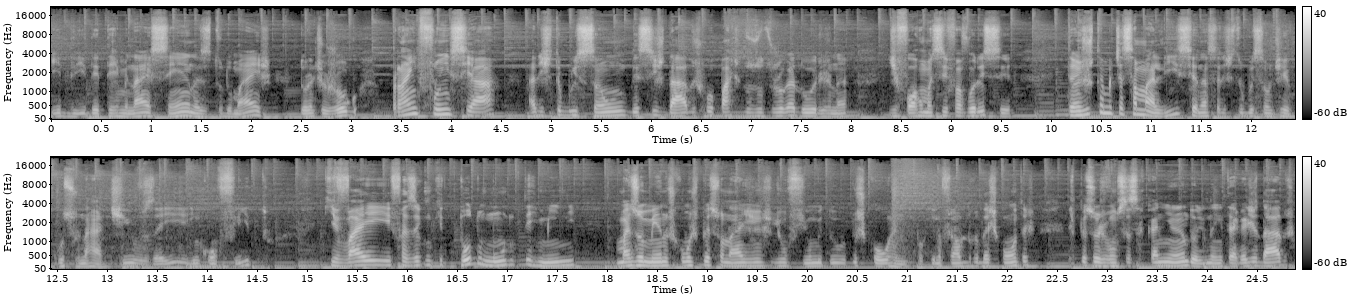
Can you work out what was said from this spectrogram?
e, e determinar as cenas e tudo mais durante o jogo para influenciar a distribuição desses dados por parte dos outros jogadores, né? De forma a se favorecer. Então é justamente essa malícia nessa distribuição de recursos narrativos aí, em conflito, que vai fazer com que todo mundo termine mais ou menos como os personagens de um filme do, dos Cohen, porque no final das contas as pessoas vão se sacaneando ali na entrega de dados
